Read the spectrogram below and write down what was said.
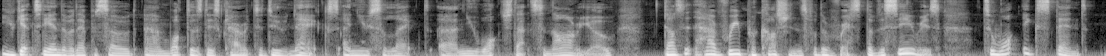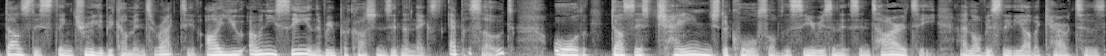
you get to the end of an episode and what does this character do next and you select and you watch that scenario does it have repercussions for the rest of the series to what extent does this thing truly become interactive? Are you only seeing the repercussions in the next episode, or does this change the course of the series in its entirety and obviously the other characters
